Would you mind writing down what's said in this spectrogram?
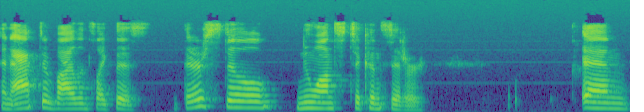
an act of violence like this, there's still nuance to consider. And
